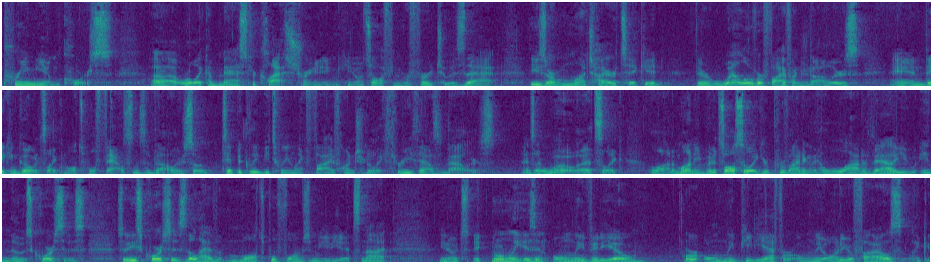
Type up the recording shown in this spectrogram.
premium course. Uh, or like a master class training, you know, it's often referred to as that. These are much higher ticket. They're well over $500 and they can go into like multiple thousands of dollars. So typically between like 500 or like $3,000. And it's like, whoa, that's like a lot of money. But it's also like you're providing like a lot of value in those courses. So these courses, they'll have multiple forms of media. It's not, you know, it's, it normally isn't only video or only PDF or only audio files. Like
